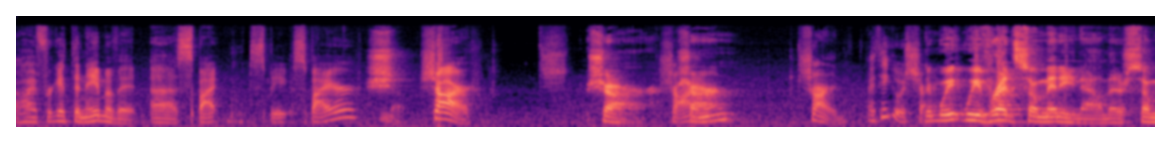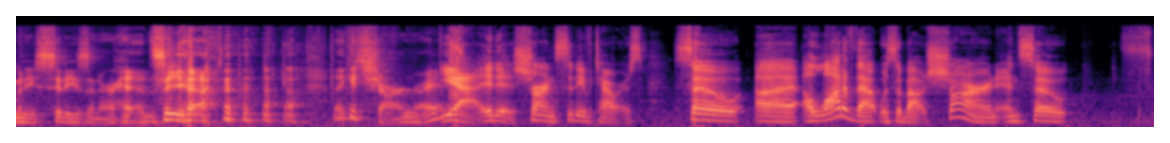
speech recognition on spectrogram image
oh I forget the name of it. Uh, Spy, Sp- Spire, No. Shar, Shar, Sharn? Sharn. Shard. I think it was Shard. We, we've read so many now. There's so many cities in our heads. Yeah, I think it's Sharn, right? Yeah, it is Sharn, City of Towers. So uh, a lot of that was about Sharn, and so f-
